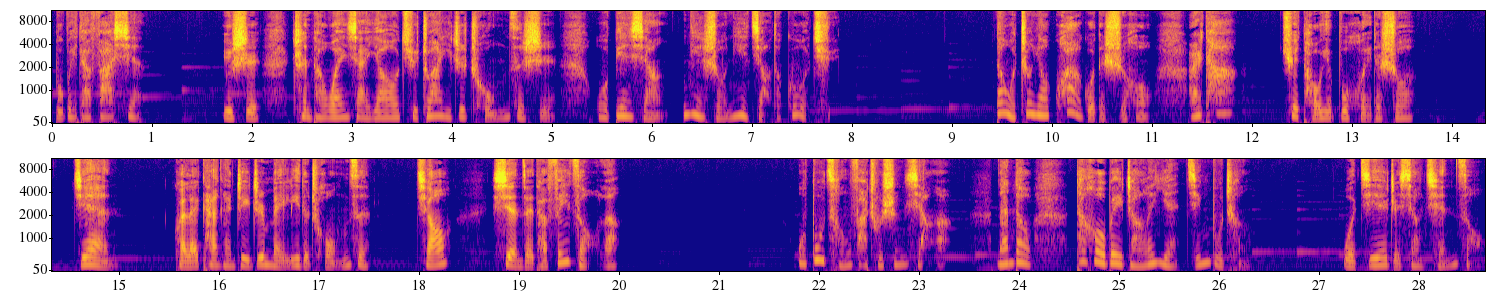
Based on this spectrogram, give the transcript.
不被他发现。于是，趁他弯下腰去抓一只虫子时，我便想蹑手蹑脚的过去。当我正要跨过的时候，而他却头也不回的说。Jane，，快来看看这只美丽的虫子！瞧，现在它飞走了。我不曾发出声响啊，难道它后背长了眼睛不成？我接着向前走，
